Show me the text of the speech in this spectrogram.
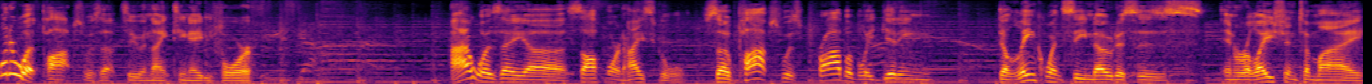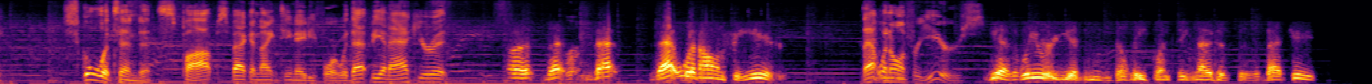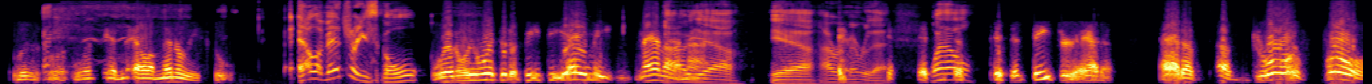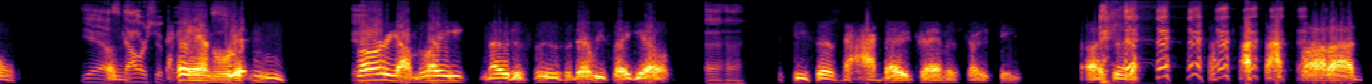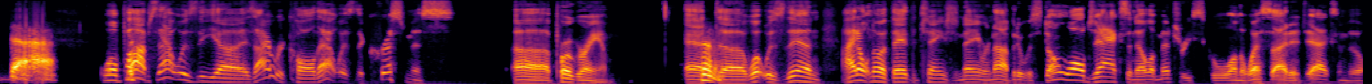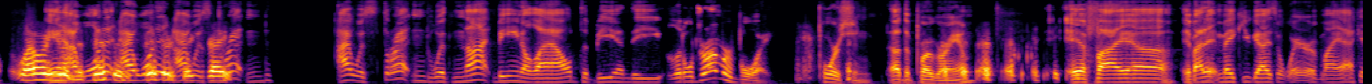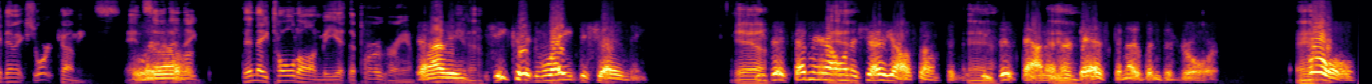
Wonder what Pops was up to in 1984. I was a uh, sophomore in high school, so Pops was probably getting delinquency notices in relation to my school attendance. Pops back in 1984. Would that be an accurate? Uh, that that that went on for years. That went on for years. Yes, we were getting delinquency notices about you. Was, was in elementary school Elementary school. when we went to the PTA meeting. Nana Oh and I. yeah, yeah, I remember that. Well, the teacher had a had a, a drawer full yeah, of scholarship. handwritten Yeah. sorry I'm late notices and everything else. Uh-huh. She says, I know Travis wrote these. I said, I thought I'd die. Well, pops, that was the uh, as I recall, that was the Christmas uh, program at uh, what was then. I don't know if they had to change the name or not, but it was Stonewall Jackson Elementary School on the west side of Jacksonville. Well, and I wanted, I wanted, I was grade. threatened. I was threatened with not being allowed to be in the little drummer boy portion of the program if I uh, if I didn't make you guys aware of my academic shortcomings, and so then they then they told on me at the program. I mean, You know. she couldn't wait to show me. Yeah, She said, "Come here, I want to show y'all something." And She sits down in her desk and opens a drawer Yeah. full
